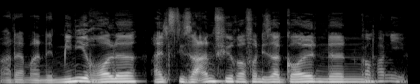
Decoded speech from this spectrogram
hat er mal eine Mini-Rolle als dieser Anführer von dieser goldenen Kompanie,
